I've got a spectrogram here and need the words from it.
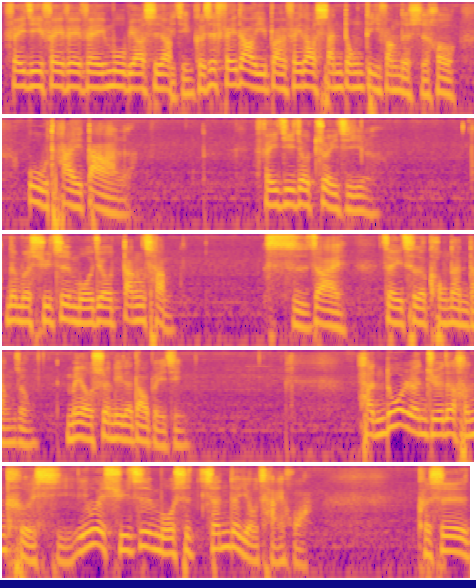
飞机飞飞飞，目标是要北京，可是飞到一半，飞到山东地方的时候，雾太大了，飞机就坠机了。那么徐志摩就当场死在这一次的空难当中。没有顺利的到北京。很多人觉得很可惜，因为徐志摩是真的有才华。可是，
